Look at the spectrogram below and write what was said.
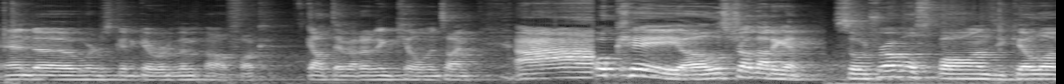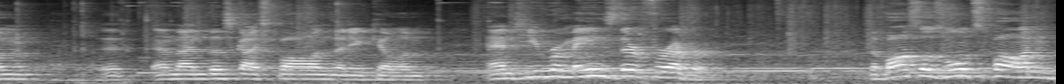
And uh, we're just gonna get rid of him. Oh, fuck. God damn it, I didn't kill him in time. Ah! Okay, uh, let's try that again. So Treble spawns, you kill him, uh, and then this guy spawns, and you kill him. and he remains there forever. The bossos won't spawn,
